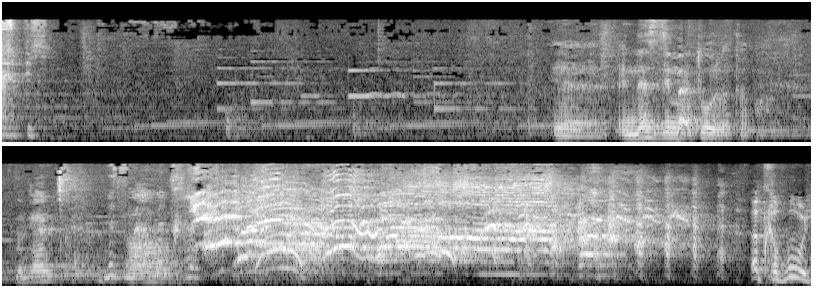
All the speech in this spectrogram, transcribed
غبي. يا الناس دي مقتولة طبعا. بجد؟ بس ما تخافش. ما تخافوش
